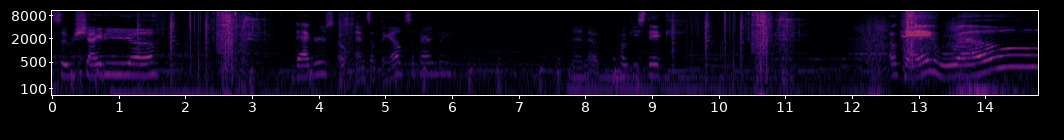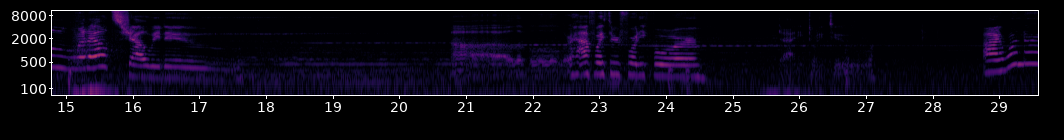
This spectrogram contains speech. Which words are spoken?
Some shiny uh, daggers. Oh, and something else apparently. A pokey stick. Okay, well, what else shall we do? Uh, level. We're halfway through 44. Yeah, I need 22. I wonder.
